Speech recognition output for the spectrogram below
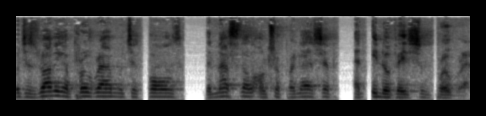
which is running a program which it calls the National Entrepreneurship and Innovation Program.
